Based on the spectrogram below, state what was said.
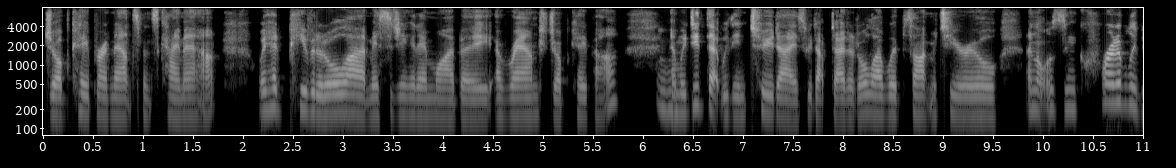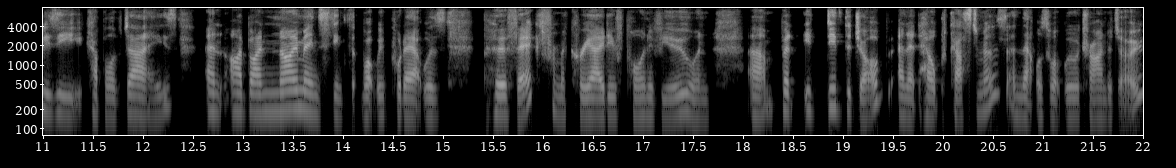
JobKeeper announcements came out, we had pivoted all our messaging at MYOB around JobKeeper. Mhm. And we did that within two days. We'd updated all our website material, and it was incredibly busy a couple of days. And I by no means think that what we put out was perfect from a creative point of view, and um, but it did the job and it helped customers, and that was what we were trying to do.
